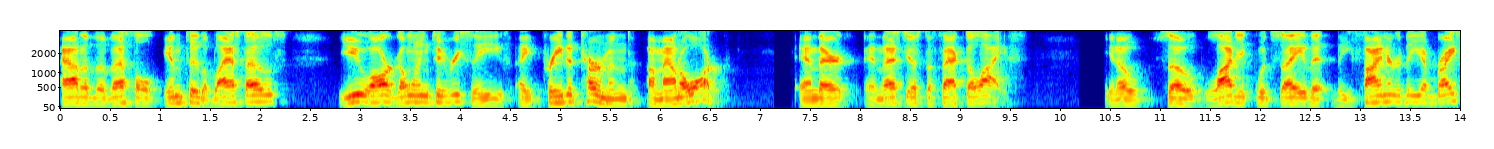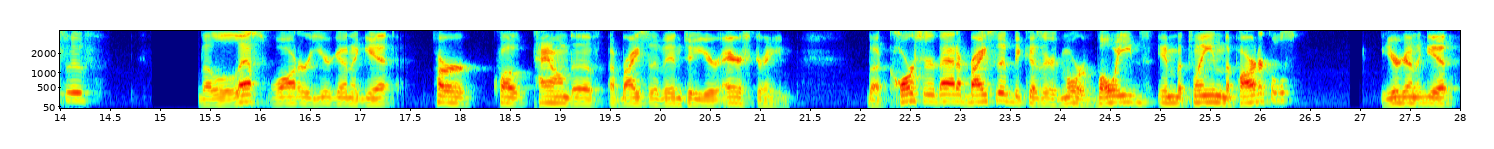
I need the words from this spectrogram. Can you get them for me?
out of the vessel into the blast hose, you are going to receive a predetermined amount of water. And there and that's just a fact of life. You know, so logic would say that the finer the abrasive, the less water you're going to get per quote pound of abrasive into your airstream. The coarser that abrasive, because there's more voids in between the particles, you're going to get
